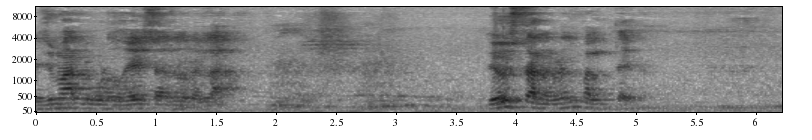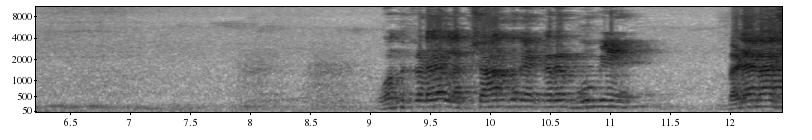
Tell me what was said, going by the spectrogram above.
ಯಜಮಾನರುಗಳು ವಯಸ್ಸಾದವರೆಲ್ಲ ದೇವಸ್ಥಾನಗಳಲ್ಲಿ ಮಲಗ್ತಾ ಇದ್ದಾರೆ. ಒಂದು ಕಡೆ ಲಕ್ಷಾಂತರ ಎಕರೆ ಭೂಮಿ ಬೆಳೆ ನಾಶ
